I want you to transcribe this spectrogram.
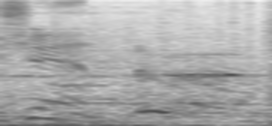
finishing.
